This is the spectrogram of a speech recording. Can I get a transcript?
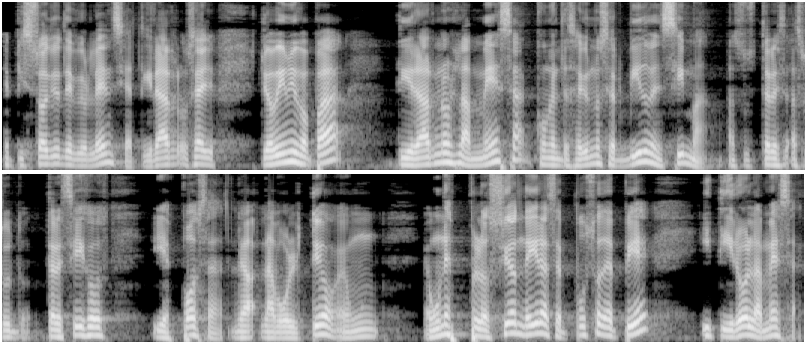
episodios de violencia, tirar, o sea, yo, yo vi a mi papá tirarnos la mesa con el desayuno servido encima a sus tres, a sus tres hijos y esposa. La, la volteó en, un- en una explosión de ira, se puso de pie y tiró la mesa.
